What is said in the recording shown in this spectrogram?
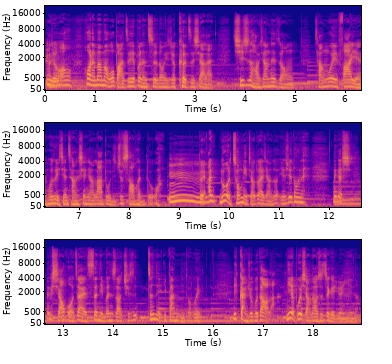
他就、嗯、哦，后来慢慢我把这些不能吃的东西就克制下来，其实好像那种。肠胃发炎或者以前常现象拉肚子就少很多，嗯，对。按、啊、如果从你角度来讲，说有些东西，那个那个小火在身体闷烧，其实真的，一般你都会，你感觉不到啦，你也不会想到是这个原因呢、啊。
